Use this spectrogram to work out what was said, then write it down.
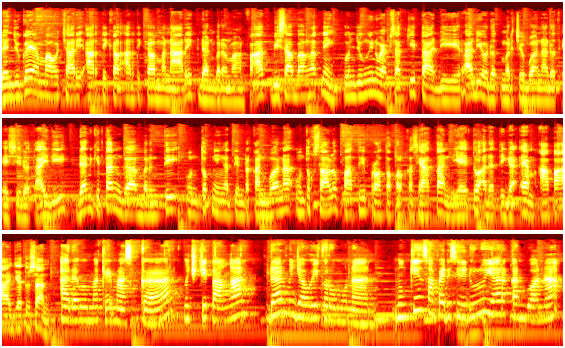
Dan juga yang mau cari artikel-artikel menarik dan bermanfaat, bisa banget nih kunjungin website kita di radio.mercubuana.ac.id dan kita nggak berhenti untuk ngingetin rekan Buana untuk selalu patuhi protokol kesehatan, yaitu ada 3M. Apa aja tuh San? ada memakai masker, mencuci tangan, dan menjauhi kerumunan. Mungkin sampai di sini dulu ya rekan Buana.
